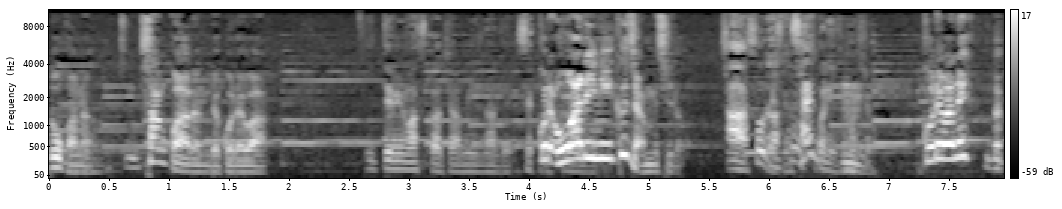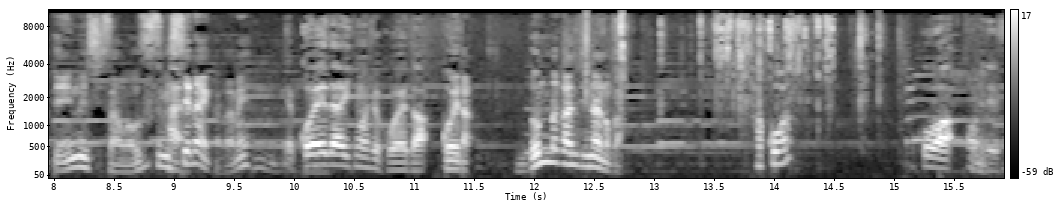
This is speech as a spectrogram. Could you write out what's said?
どうかな ?3 個あるんでこれは。行ってみますかじゃあみんなで。これ終わりに行くじゃんむしろ。あ、そうですね。最後に行きましょう。これはね、だって N 氏さんはおすすめしてないからね。で小枝行きましょう、小枝。小枝。どんな感じなのか？箱は？ここは本です。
